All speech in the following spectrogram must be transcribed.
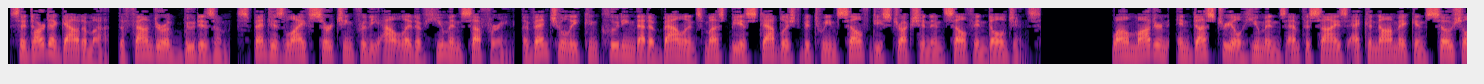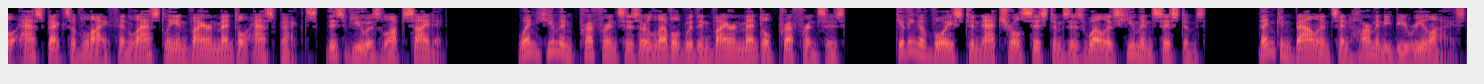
Siddhartha Gautama, the founder of Buddhism, spent his life searching for the outlet of human suffering, eventually concluding that a balance must be established between self-destruction and self-indulgence. While modern, industrial humans emphasize economic and social aspects of life and lastly environmental aspects, this view is lopsided. When human preferences are leveled with environmental preferences—giving a voice to natural systems as well as human systems—then can balance and harmony be realized.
